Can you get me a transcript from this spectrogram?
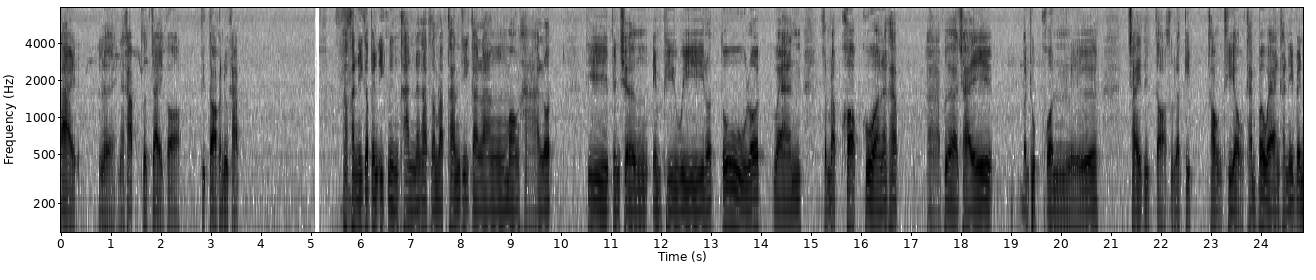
ได้เลยนะครับ สนใจก็ติดต่อกันดูครับคันนี้ก็เป็นอีกหนึ่งคันนะครับสำหรับท่านที่กำลังมองหารถ ที่เป็นเชิง MPV รถตู้ รถแวนสำหรับครอบครัวนะครับ เพื่อใช้บรรทุกคนหรือใช้ติดต่อธุรกิจท่องเที่ยวแคมเปอร์แวนคันนี้เป็น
